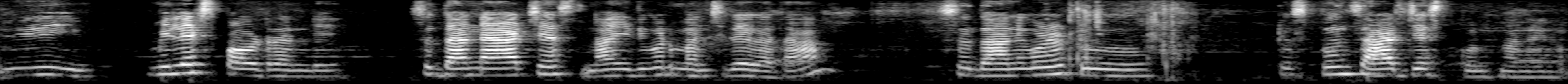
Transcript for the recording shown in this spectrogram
ఇది మిల్లెట్స్ పౌడర్ అండి. సో దాన్ని యాడ్ చేస్తున్నా. ఇది కూడా మంచిదే కదా. సో దాన్ని కూడా టూ టూ స్పూన్స్ యాడ్ చేసుకుంటున్నాను నేను.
